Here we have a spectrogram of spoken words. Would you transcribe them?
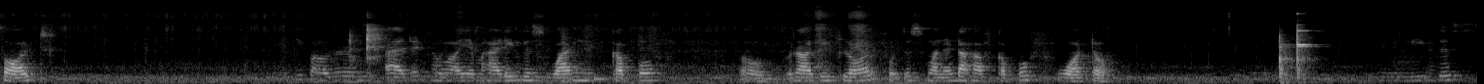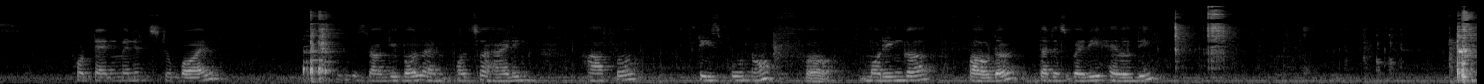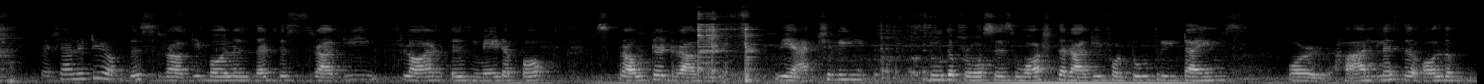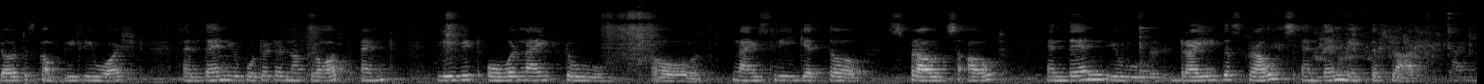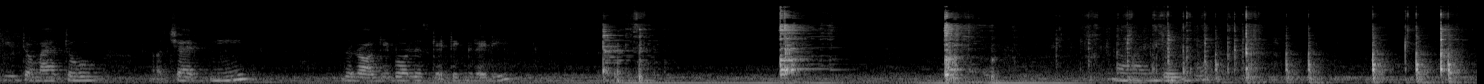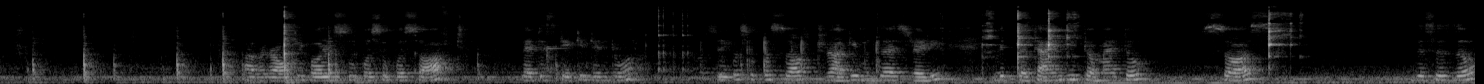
salt. Powder is added. Now I am adding this one cup of uh, ragi flour for this one and a half cup of water. We will leave this for 10 minutes to boil in this ragi ball I am also adding half a teaspoon of uh, moringa powder that is very healthy. Speciality of this ragi ball is that this ragi flour is made up of sprouted ragi. We actually do the process wash the ragi for two three times or unless the all the dirt is completely washed and then you put it in a cloth and leave it overnight to uh, nicely get the sprouts out and then you dry the sprouts and then make the flour. Tangy tomato uh, chutney. The ragi ball is getting ready. Now I'm going to ball is super super soft. Let us take it into a super super soft ragi mudda is ready with the tangy tomato sauce. This is a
